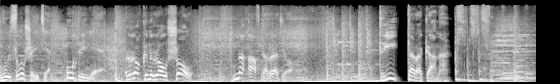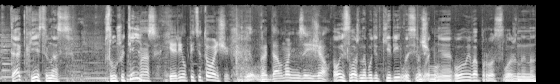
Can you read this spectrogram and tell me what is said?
Вы слушаете «Утреннее рок-н-ролл-шоу» на Авторадио. «Три таракана». Так, есть у нас У слушатель. нас Кирилл Пятитончик. Говорит, давно не заезжал. Ой, сложно будет Кирилла сегодня. Ой, вопрос сложный. ну.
